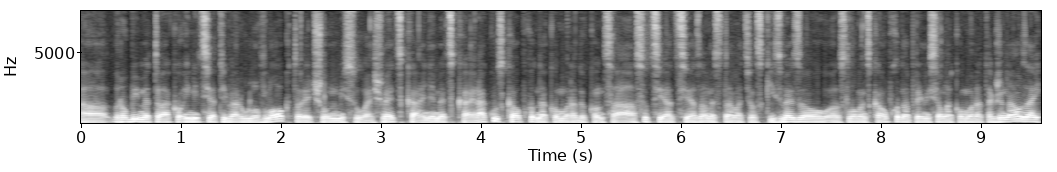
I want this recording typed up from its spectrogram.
A robíme to ako iniciatíva Rule of Law, ktorej členmi sú aj Švédska, aj Nemecká, aj Rakúska obchodná komora, dokonca asociácia zamestnávateľských zväzov, Slovenská obchodná priemyselná komora. Takže naozaj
